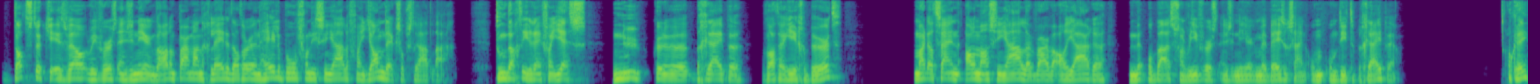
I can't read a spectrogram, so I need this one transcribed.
dat stukje is wel reverse engineering. We hadden een paar maanden geleden dat er een heleboel van die signalen van Yandex op straat lagen. Toen dacht iedereen van yes, nu kunnen we begrijpen wat er hier gebeurt. Maar dat zijn allemaal signalen waar we al jaren me- op basis van reverse engineering mee bezig zijn om, om die te begrijpen. Oké.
